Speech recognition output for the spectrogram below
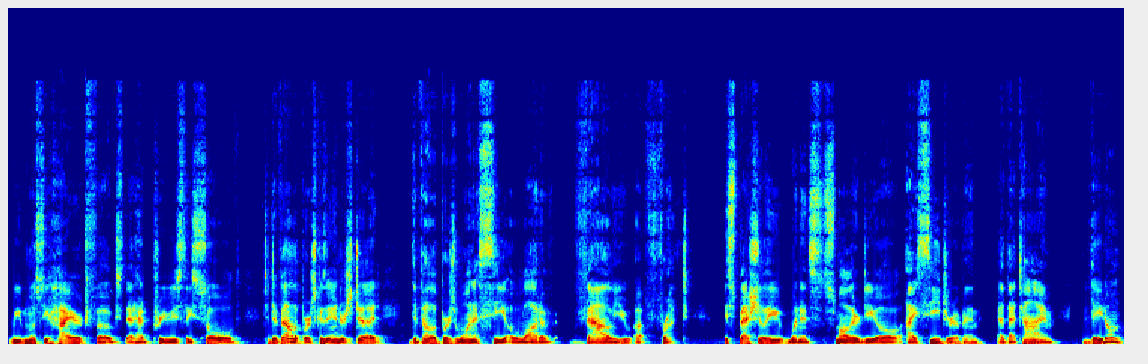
We mostly hired folks that had previously sold to developers because they understood developers want to see a lot of value up front especially when it's smaller deal IC driven at that time, they don't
